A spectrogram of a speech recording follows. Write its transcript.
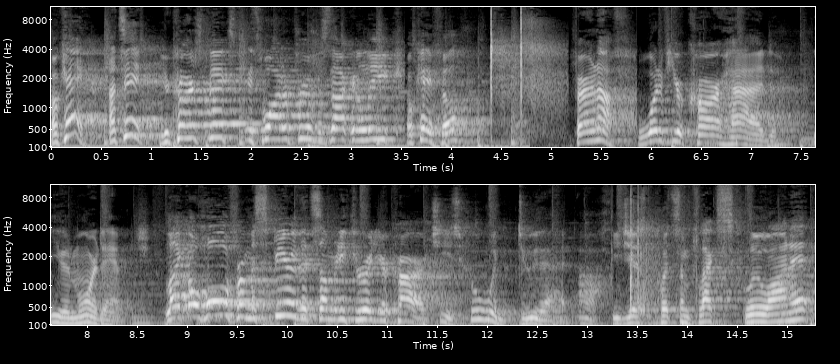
Okay, that's it. Your car's fixed. It's waterproof. It's not gonna leak. Okay, Phil. Fair enough. What if your car had even more damage? Like a hole from a spear that somebody threw at your car. Jeez, who would do that? Oh, you just put some flex glue on it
